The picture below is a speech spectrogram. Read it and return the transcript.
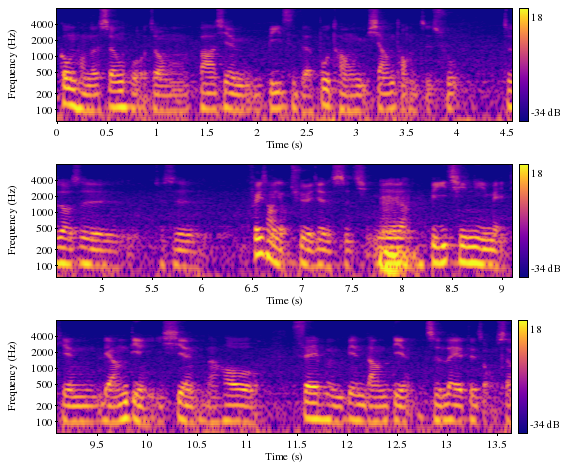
共同的生活中，发现彼此的不同与相同之处，这都是就是非常有趣的一件事情。因为比起你每天两点一线，然后 seven 便当店之类这种生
